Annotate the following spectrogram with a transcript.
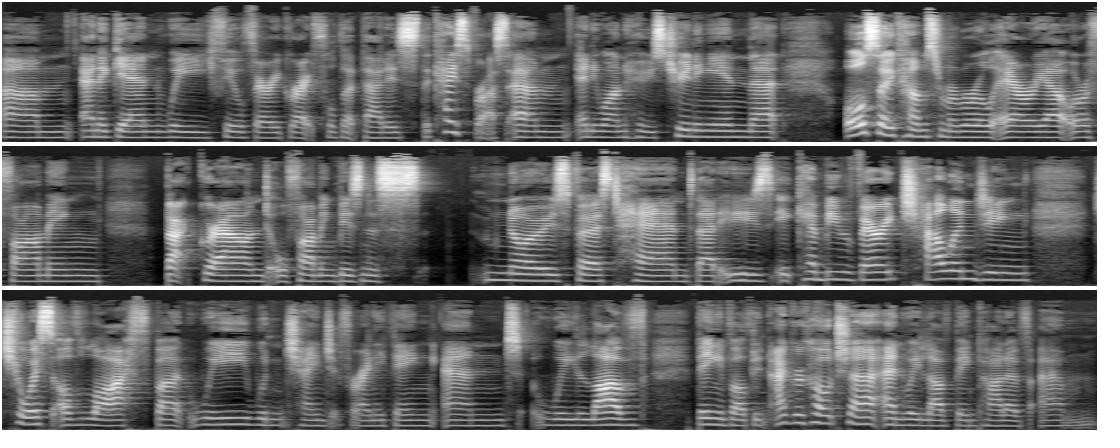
Um, and again, we feel very grateful that that is the case for us. Um, anyone who's tuning in that also comes from a rural area or a farming background or farming business knows firsthand that it is it can be a very challenging choice of life, but we wouldn't change it for anything. And we love being involved in agriculture and we love being part of um,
